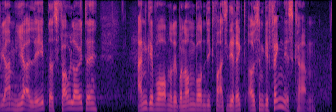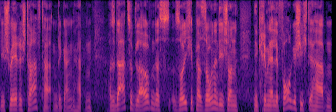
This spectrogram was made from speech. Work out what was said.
Wir haben hier erlebt, dass V-Leute angeworben oder übernommen wurden, die quasi direkt aus dem Gefängnis kamen die schwere Straftaten begangen hatten. Also da zu glauben, dass solche Personen, die schon eine kriminelle Vorgeschichte haben,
